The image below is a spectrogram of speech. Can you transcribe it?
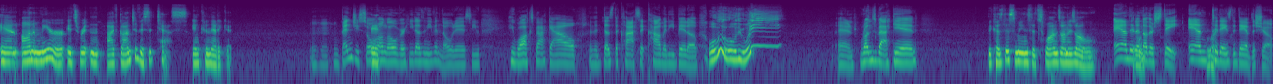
And on a mirror, it's written, I've gone to visit Tess in Connecticut. Benji's so Eh. hungover he doesn't even notice. He he walks back out and then does the classic comedy bit of and runs back in Because this means that Swan's on his own. and in Oh. another state. And Right. today's the day of the show.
